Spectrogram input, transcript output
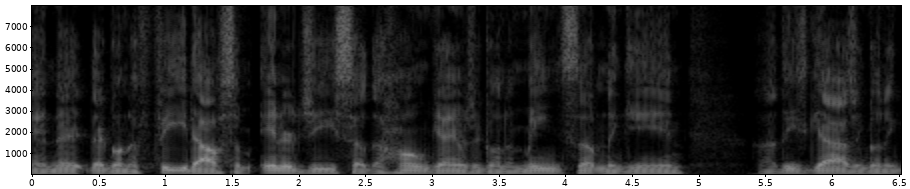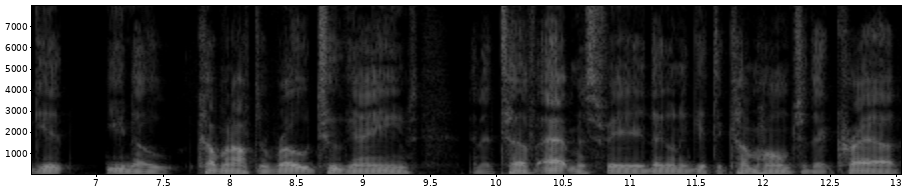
and they're, they're going to feed off some energy. So the home games are going to mean something again. Uh, these guys are going to get, you know, coming off the road two games and a tough atmosphere. They're going to get to come home to their crowd.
